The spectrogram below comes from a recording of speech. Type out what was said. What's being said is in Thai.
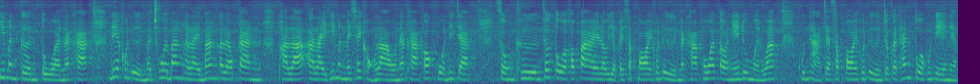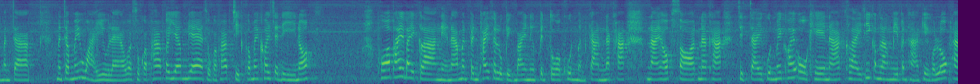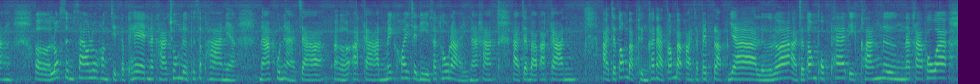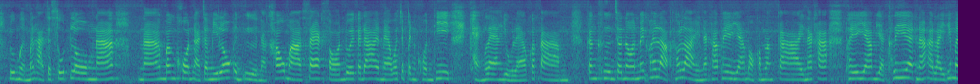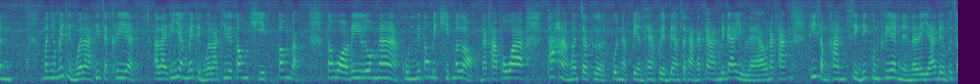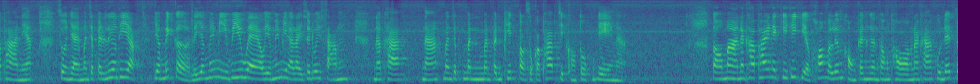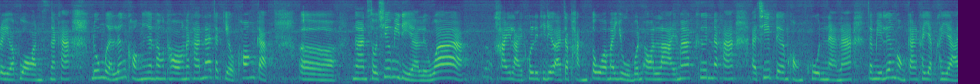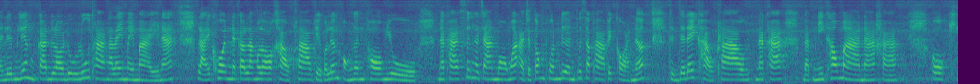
ที่มันเกินตัวนะคะ เรียกคนอื่นมาช่วยบ้างอะไรบ้างก็แล้วกัน ภาระอะไรที่มันไม่ใช่ของเรานะคะ ก็ควรที่จะส่งคืนเจ้าตัวเขาไป เราอย่าไปสปอยคนอื่นนะคะ เพราะว่าตอนนี้ดูเหมือนว่าคุณอาจจะสปอยคนอื่นจนกระทั่งตัวคุณเองเนี่ยมันจะมันจะไม่ไหวอยู่แล้วสุขภาพก็ย่ำแย่ สุขภาพจิตก็ไม่ค่อยจะดีเนาะ เพราะว่าไพ่ใบกลางเนี่ยนะมันเป็นไพ่สรุปอีกใบหนึ่งเป็นตัวคุณเหมือนกันนะคะ Nine of Swords นะคะ จิตใจคุณไม่ค่อยโอเคนะ ใครที่กำลังมีปัญหาเกี่ยวกับโรคทางโรคซึมเศร้าโรคทางจิตเภทนะคะ ช่วงเดือนพฤษภาเนี่ยนะคุณอาจจะออาการไม่ค่อยจะดีสักเท่าไหร่นะคะ อาจจะแบบอาการอาจจะต้องแบบถึงขนาดต้องแบบอาจจะไปปรับยา หรือว่าอาจจะต้องพบแพทย์อีกครั้งหนึ่งนะคะ เพราะว่าดูเหมือนมันอาจจะซุดลงนะนะบางคนอาจจะมีโรคอื่นๆเข้ามาแทรกซ้อนด้วยก็ได้ แม้ว่าจะเป็นคนที่แข็งแรงอยู่แล้วก็ตาม กลางคืนจะนอนไม่ค่อยหลับเท่าไหร่นะคะ พยายามออกกำลังกายนะคะ พยายามอย่าเครียดนะอะไรที่มัน มันยังไม่ถึงเวลาที่จะเครียด อะไรที่ยังไม่ถึงเวลาที่จะต้องคิดต้องแบบต้องวอรี่ล่วงหน้า คุณไม่ต้องไปคิดมาหรอกนะคะ เพราะว่าถ้าหากมันจะเกิดคุณเปลี่ยนแทนเปลี่ยนแปลงสถานการณ์ไม่ได้อยู่แล้วนะคะ ที่สำคัญสิ่งที่คุณเครียดเนี่ยในระยะเดือนพฤษภาเนี้ยส่วนใหญ่มันจะเป็นเรื่องที่ยังยังไม่เกิดหรือยังไม่มีวี่แวว ยังไม่มีอะไรซะด้วยซ้ำนะคะนะมันจะมันมันเป็นพิษต่อสุขภาพจิตของตัวคุณเองอะ ต่อมานะคะไพ่ในคีที่เกี่ยวข้องกับเรื่องของการเงินทองทองนะคะ คุณได้ Three of Wands นะคะดูเหมือนเรื่องของเงินทองทองนะคะ น่าจะเกี่ยวข้องกับงานโซเชียลมีเดียหรือว่า ใครหลายคนเลยทีเดียวอาจจะผันตัวมาอยู่บนออนไลน์มากขึ้นนะคะ อาชีพเดิมของคุณน่ะนะจะมีเรื่องของการขยับขยายหรือเรื่องของการรอดูลู่ทางอะไรใหม่ๆนะหลายคนนี่ยกำลังรอข่าวคราวเกี่ยวกับเรื่องของเงินทองอยู่นะคะ ซึ่งอาจารย์มองว่าอาจจะต้องพ้นเดือนพฤษภาไปก่อนเนอะถึงจะได้ข่าวคราวนะคะ แบบนี้เข้ามานะคะ โอเค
